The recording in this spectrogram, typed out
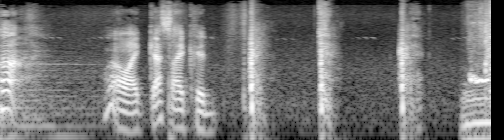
Huh. Well, I guess I could. Get in the hole! Huh.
